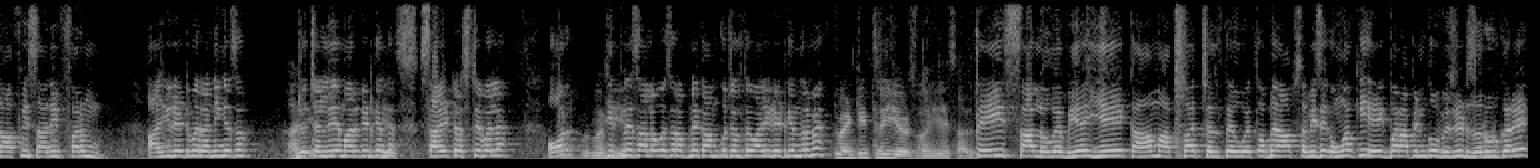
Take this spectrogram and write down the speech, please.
काफ़ी सारी फर्म आज की डेट में रनिंग है सर जो चल रही है मार्केट के अंदर सारी ट्रस्टेबल है। और कितने साल हो गए सर अपने काम को चलते हुए डेट के अंदर में? ट्वेंटी थ्री ईयर्स हुए ये साल। तेईस साल हो गए भैया ये काम आपका चलते हुए तो मैं आप सभी से कहूँगा कि एक बार आप इनको विज़िट ज़रूर करें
